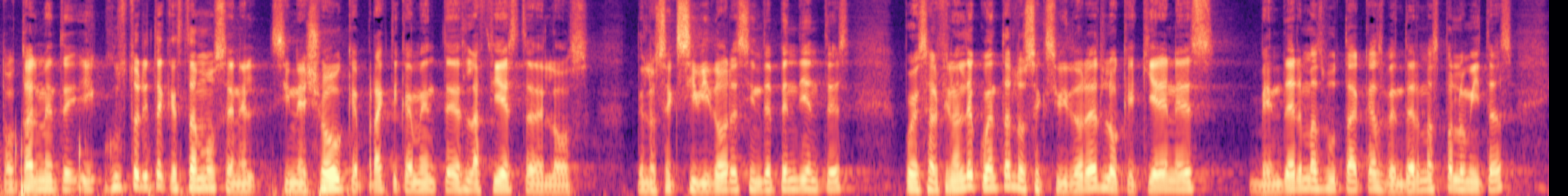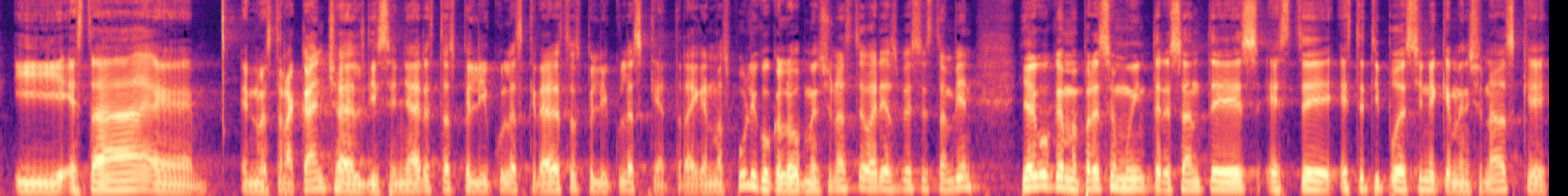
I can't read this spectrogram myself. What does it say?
Totalmente. Y justo ahorita que estamos en el cine show, que prácticamente es la fiesta de los, de los exhibidores independientes, pues al final de cuentas los exhibidores lo que quieren es vender más butacas, vender más palomitas y está eh, en nuestra cancha el diseñar estas películas, crear estas películas que atraigan más público, que lo mencionaste varias veces también. Y algo que me parece muy interesante es este, este tipo de cine que mencionabas que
